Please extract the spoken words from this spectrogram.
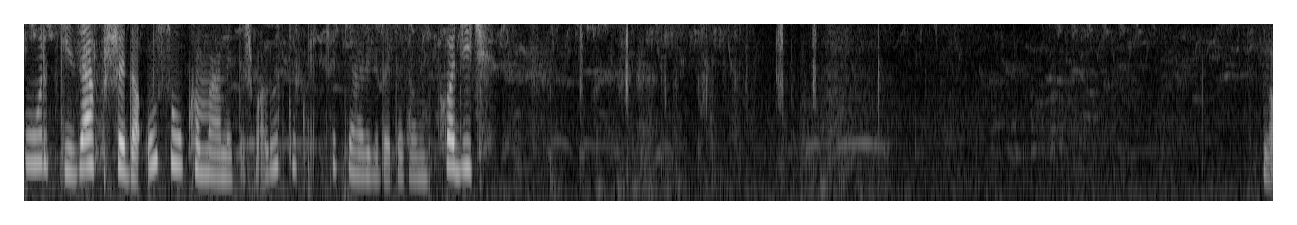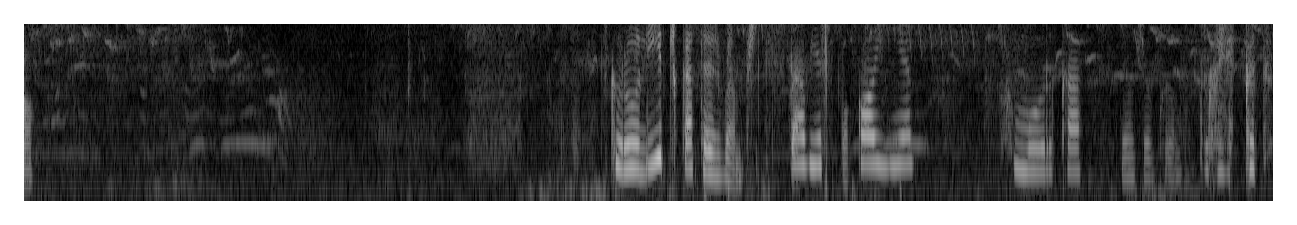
Kurki zawsze do usług. Mamy też malutkie kurczyki, ale nie będę tam wchodzić. No. Króliczka też Wam przedstawię spokojnie. Chmurka. Wiem, że trochę jak kot.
